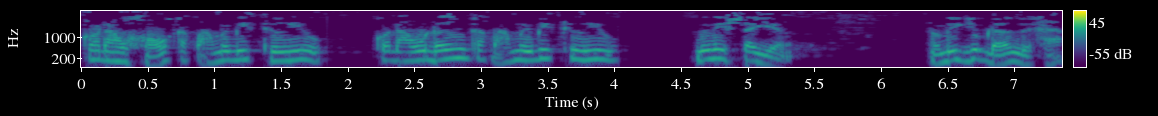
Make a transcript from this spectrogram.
Có đau khổ các bạn mới biết thương yêu, có đau đớn các bạn mới biết thương yêu, mới biết xây dựng, mới biết giúp đỡ người khác.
